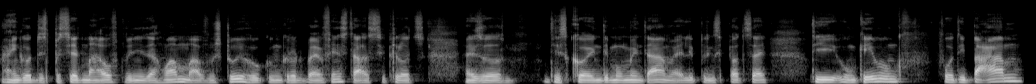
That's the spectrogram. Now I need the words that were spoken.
mein Gott, das passiert mir oft, wenn ich daheim auf dem Stuhl hocke und gerade beim Fenster rausklotze. Also das kann in dem Moment auch mein Lieblingsplatz sein. Die Umgebung von die Bahn,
